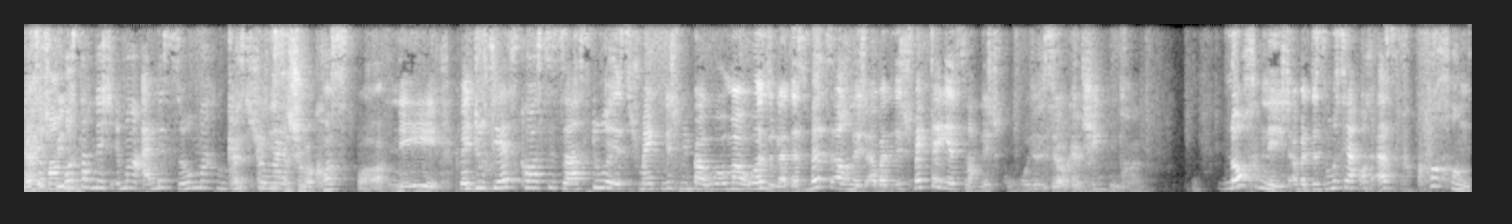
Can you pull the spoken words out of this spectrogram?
Ja, also man muss doch nicht immer alles so machen, wie Ganz, es schon ist mal... das schon mal kostbar? Nee, wenn du es jetzt kostest, sagst du, es schmeckt nicht wie bei Oma Ursula. Das wird's auch nicht, aber es schmeckt ja jetzt noch nicht gut. Da ist ja auch kein Schinken dran. Noch nicht, aber das muss ja auch erst verkochen.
